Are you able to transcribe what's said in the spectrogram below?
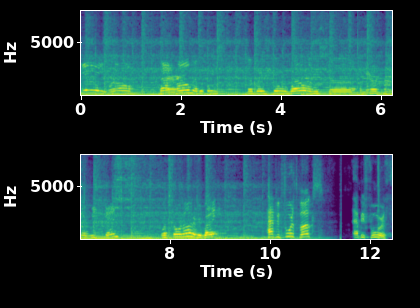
Yay, we're all back home. Everybody's everybody's doing well on this uh, Americana weekend. What's going on, everybody? Happy Fourth, folks. Happy Fourth.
